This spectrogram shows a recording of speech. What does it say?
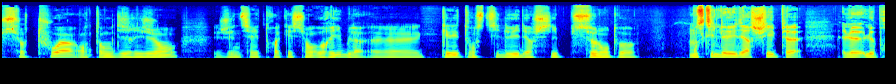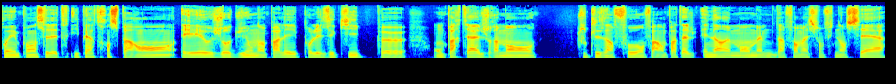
Sur toi, en tant que dirigeant, j'ai une série de trois questions horribles. quel est ton style de leadership selon toi? Mon style de leadership, euh, le, premier point, c'est d'être hyper transparent. Et aujourd'hui, on en parlait pour les équipes, euh, on partage vraiment toutes les infos. Enfin, on partage énormément même d'informations financières,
